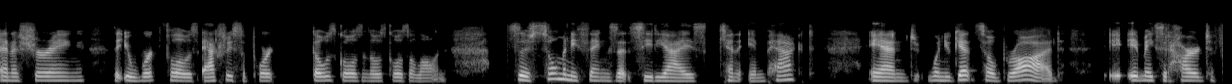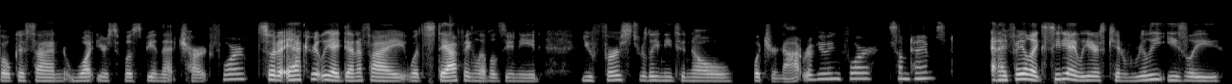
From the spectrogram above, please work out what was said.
and assuring that your workflows actually support those goals and those goals alone. So there's so many things that CDIs can impact. And when you get so broad, it, it makes it hard to focus on what you're supposed to be in that chart for. So to accurately identify what staffing levels you need, you first really need to know what you're not reviewing for sometimes. And I feel like CDI leaders can really easily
